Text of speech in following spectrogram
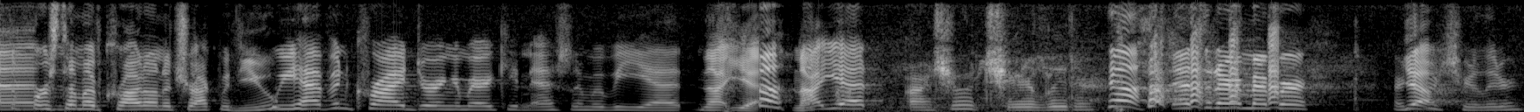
this the first time I've cried on a track with you? We haven't cried during American National movie yet. Not yet. Not yet. Aren't you a cheerleader? That's what I remember. Aren't Yeah. you a cheerleader?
